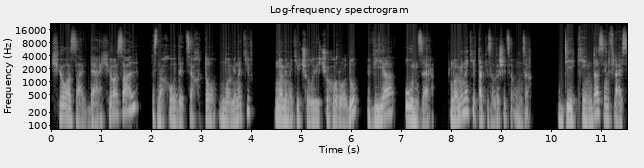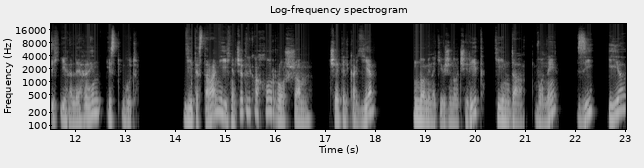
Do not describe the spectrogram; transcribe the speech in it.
Hörsaal, der Hörsaal знаходиться хто номінатив, номінатив чоловічого роду, wir unser. Номінатив так і залишиться unser. Die Kinder sind fleißig, ihre Lehrerin ist gut. Діти старанні, їхня вчителька хороша. Вчителька є, номінатив жіночий рід, Kinder – вони, sie, ihr,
